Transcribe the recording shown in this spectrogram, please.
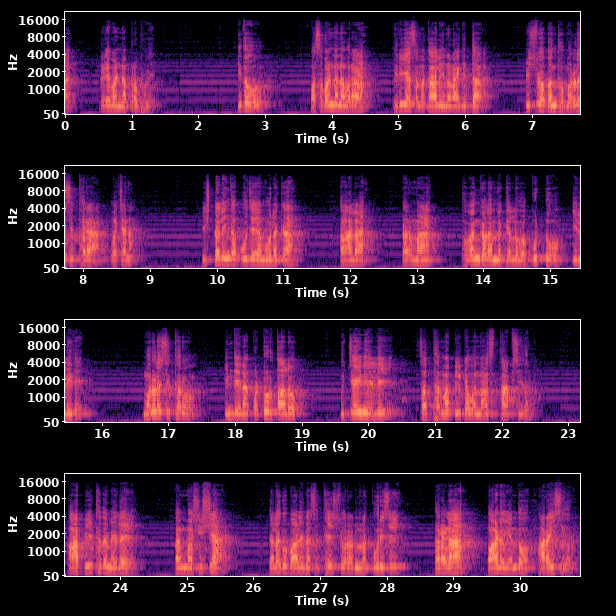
ರೇವಣ್ಣ ಪ್ರಭುವೆ. ಇದು ಬಸವಣ್ಣನವರ ಹಿರಿಯ ಸಮಕಾಲೀನರಾಗಿದ್ದ ವಿಶ್ವಬಂಧು ಮರುಳಸಿದ್ಧರ ವಚನ. ಇಷ್ಟಲಿಂಗ ಪೂಜೆಯ ಮೂಲಕ ಕಾಲ, ಕರ್ಮ ಭವಂಗಳನ್ನು ಗೆಲ್ಲುವ ಗುಟ್ಟು ಇಲ್ಲಿದೆ. ಮರುಳಸಿದ್ಧರು ಇಂದಿನ ಕೊಟ್ಟೂರು ತಾಲೂಕ್ ಉಜ್ಜಯಿನಿಯಲ್ಲಿ ಸದ್ಧರ್ಮ ಪೀಠವನ್ನು ಸ್ಥಾಪಿಸಿದರು. ಆ ಪೀಠದ ಮೇಲೆ ತಮ್ಮ ಶಿಷ್ಯ ತೆಲಗುಬಾಳಿನ ಸಿದ್ದೇಶ್ವರರನ್ನು ಕೂರಿಸಿ, ತರಳ ಬಾಳು ಎಂದು ಹಾರೈಸಿದರು.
